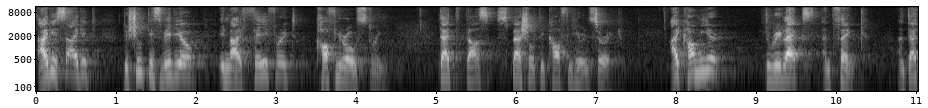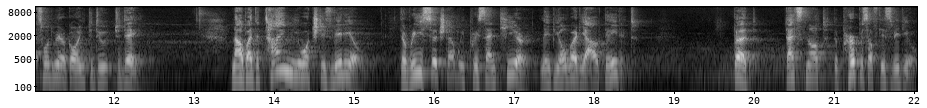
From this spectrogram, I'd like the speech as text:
I decided to shoot this video in my favorite coffee roastery that does specialty coffee here in Zurich. I come here to relax and think, and that's what we are going to do today. Now, by the time you watch this video, the research that we present here may be already outdated. But that's not the purpose of this video.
